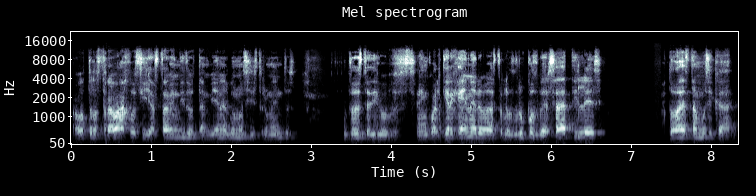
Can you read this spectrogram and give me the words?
otros trabajos y ya está vendido también algunos instrumentos. Entonces te digo, pues en cualquier género, hasta los grupos versátiles, toda esta música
